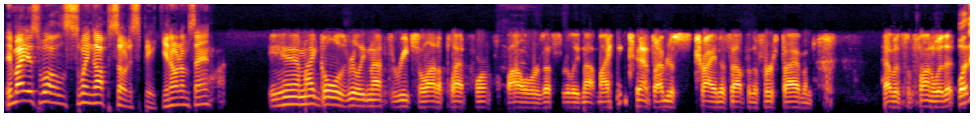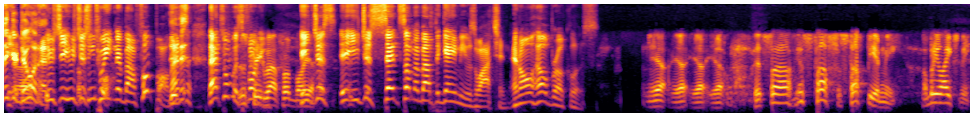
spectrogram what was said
it might as well swing up, so to speak. You know what I'm saying? Yeah, my goal is really not to reach a lot of platform followers. That's really not my intent. I'm just trying this out for the first time and having some fun with it. Well, I think you're Uh, doing He it. was, he was just people- tweeting about football. That's that's what was Just funny. about football, he yeah. just he just said something about the game he was watching, and all hell broke loose. Yeah, yeah, yeah, yeah. It's uh, it's tough. It's tough being me. Nobody likes me.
